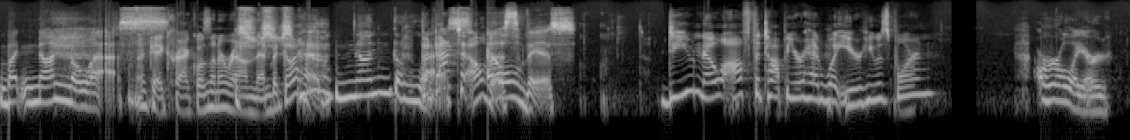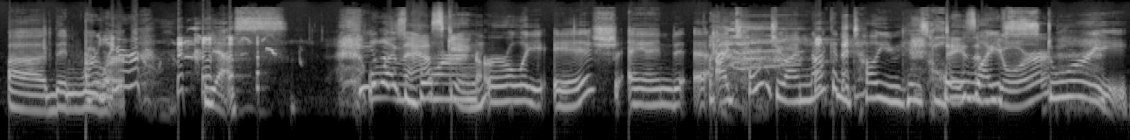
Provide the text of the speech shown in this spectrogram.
But nonetheless. okay, crack wasn't around then, but go ahead. Nonetheless. But back to Elvis. Elvis. Do you know off the top of your head what year he was born? Earlier uh, than we Earlier? were. Yes. He Well, I'm was asking. early-ish, and uh, I told you I'm not going to tell you his whole Days life yore? story.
